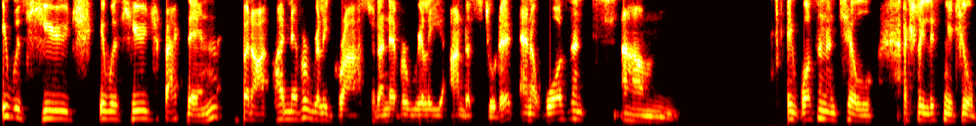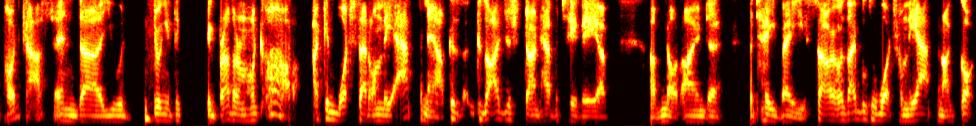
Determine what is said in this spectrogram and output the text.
it was huge. It was huge back then, but I, I never really grasped it. I never really understood it, and it wasn't um, it wasn't until actually listening to your podcast and uh, you were doing a Big Brother. I'm like, oh, I can watch that on the app now because because I just don't have a TV. I've I've not owned a, a TV, so I was able to watch on the app, and I got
